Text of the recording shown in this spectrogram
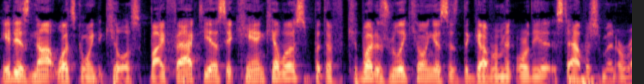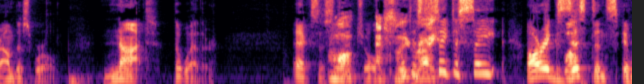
it is not what's going to kill us. By fact, yes, it can kill us, but the, what is really killing us is the government or the establishment around this world, not the weather. Existential. Well, absolutely just right. Say, just say our existence. if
